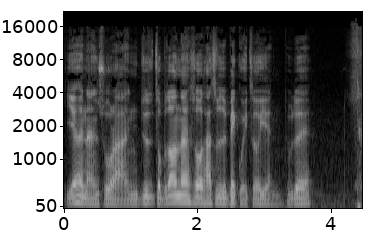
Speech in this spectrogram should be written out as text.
也很难说啦，你就是走不到那时候，他是不是被鬼遮眼，对不对？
